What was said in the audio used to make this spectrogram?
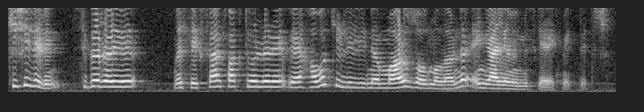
kişilerin sigarayı mesleksel faktörlere ve hava kirliliğine maruz olmalarını engellememiz gerekmektedir.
